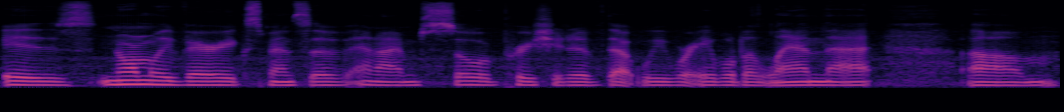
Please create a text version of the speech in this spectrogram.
is normally very expensive. And I'm so appreciative that we were able to land that um,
